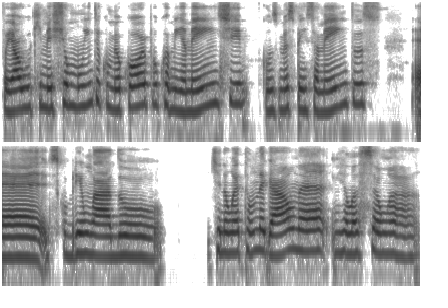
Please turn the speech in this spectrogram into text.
foi algo que mexeu muito com o meu corpo, com a minha mente, com os meus pensamentos. É, descobri um lado que não é tão legal, né, em relação a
